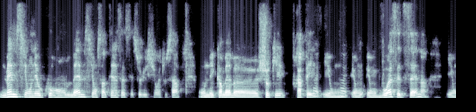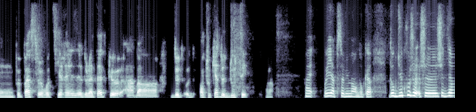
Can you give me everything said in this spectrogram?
même si on est au courant, même si on s'intéresse à ces solutions et tout ça, on est quand même euh, choqué, frappé, et, on, et, on, et on voit cette scène et on peut pas se retirer de la tête que ah ben, de, en tout cas de douter. Voilà. Ouais, oui, absolument. Donc, euh, donc du coup, je, je, je dire,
